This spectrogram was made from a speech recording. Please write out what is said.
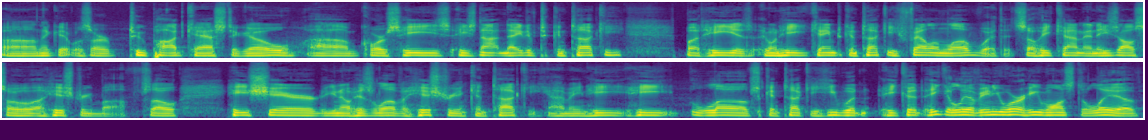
Uh, I think it was our two podcasts ago. Uh, of course, he's he's not native to Kentucky, but he is. When he came to Kentucky, he fell in love with it. So he kind of, and he's also a history buff. So he shared, you know, his love of history in Kentucky. I mean, he he loves Kentucky. He wouldn't. He could he could live anywhere he wants to live,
